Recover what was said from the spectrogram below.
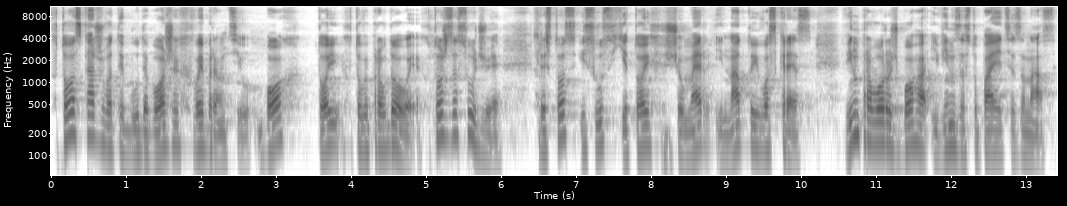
Хто оскаржувати буде Божих вибранців? Бог той, хто виправдовує, хто ж засуджує? Христос Ісус є той, що вмер і надто й воскрес. Він праворуч Бога і Він заступається за нас.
